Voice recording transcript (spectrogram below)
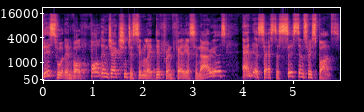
This would involve fault injection to simulate different failure scenarios and assess the system's response.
